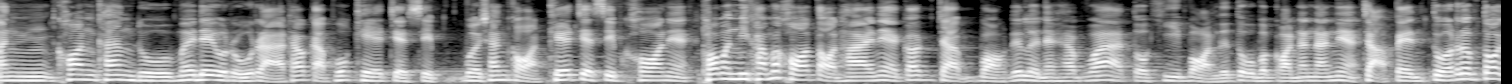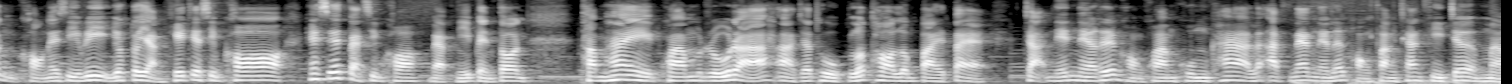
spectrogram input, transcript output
มันค่อนข้างดูไม่ได้หรูหราเท่ากับพวก K70 เวอร์ชันก่อน K70 คอเนี่ยพอมันมีคำว่าคอต่อท้ายเนี่ยก็จะบอกได้เลยนะครับ ว่าตัวคีย์บอร์ดหรือตัวอุปกรณ์นั้นๆเนี่ยจะเป็นตัวเริ่มต้นของในซีรีส์ยกตัวอย่าง K70 คอ HS80 คอแบบนี้เป็นต้นทำให้ความหรูหราอาจจะถูกลดทอนลงไปแต่ จะเน้นในเรื่องของความคุ้มค่า และอัดแน่นในเรื่องของฟังก์ชันฟีเจอร์มา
